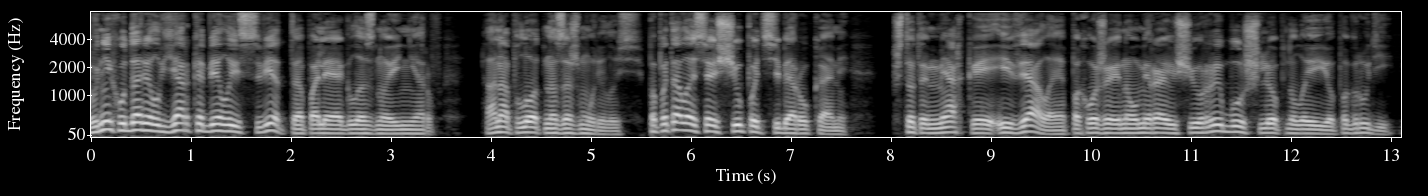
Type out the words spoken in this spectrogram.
В них ударил ярко-белый свет, опаляя глазной нерв. Она плотно зажмурилась, попыталась ощупать себя руками — что-то мягкое и вялое, похожее на умирающую рыбу, шлепнуло ее по груди.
